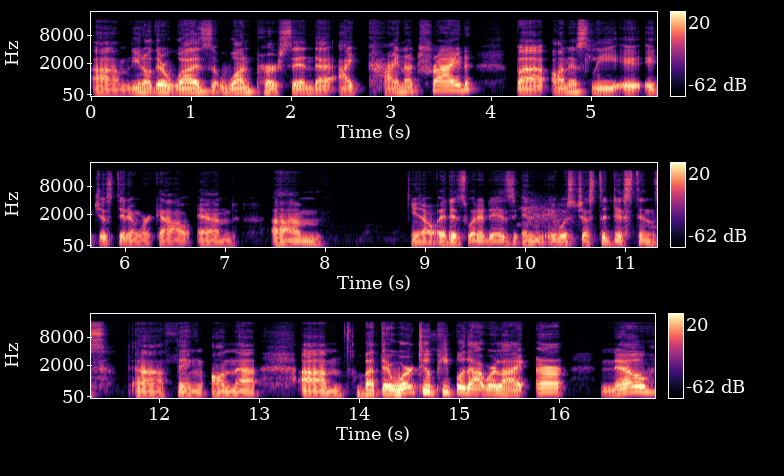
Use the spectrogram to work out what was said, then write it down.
Um, you know, there was one person that I kind of tried, but honestly, it, it just didn't work out. And, um, you know, it is what it is. And it was just a distance uh, thing on that. Um, but there were two people that were like, er, no,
